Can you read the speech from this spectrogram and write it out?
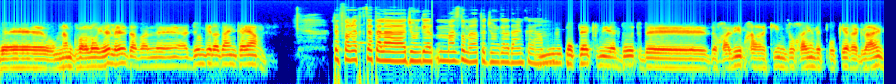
ואומנם כבר לא ילד, אבל אה, הג'ונגל עדיין קיים. תפרט קצת על הג'ונגל, מה זאת אומרת הג'ונגל עדיין קיים? אני מתעסק מילדות בזוחלים, חרקים, דו-חיים ופרוקי רגליים.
